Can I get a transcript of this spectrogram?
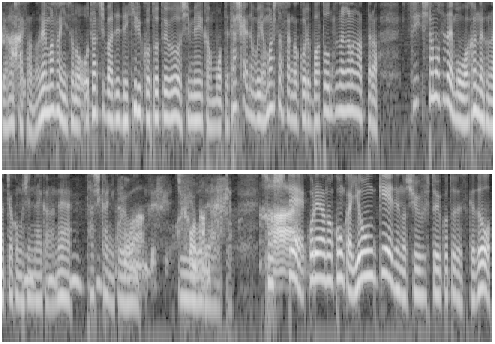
山下さんのね、まさにそのお立場でできることということを使命感を持って確かにでも山下さんがこれバトンつながなかったらし下の世代もう分かんなくなっちゃうかもしれないからね、確かにこれは重要であると。そしてこれあの今回 4K での修復ということですけど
